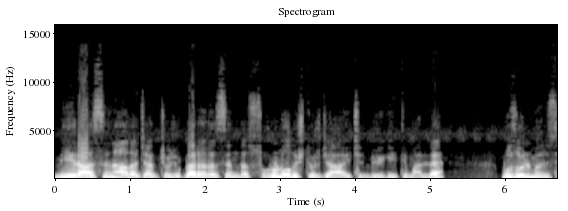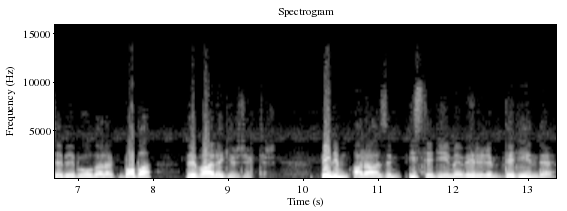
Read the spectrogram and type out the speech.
mirasını alacak çocuklar arasında sorun oluşturacağı için büyük ihtimalle bu zulmün sebebi olarak baba vebale girecektir. Benim arazim istediğime veririm dediğinde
